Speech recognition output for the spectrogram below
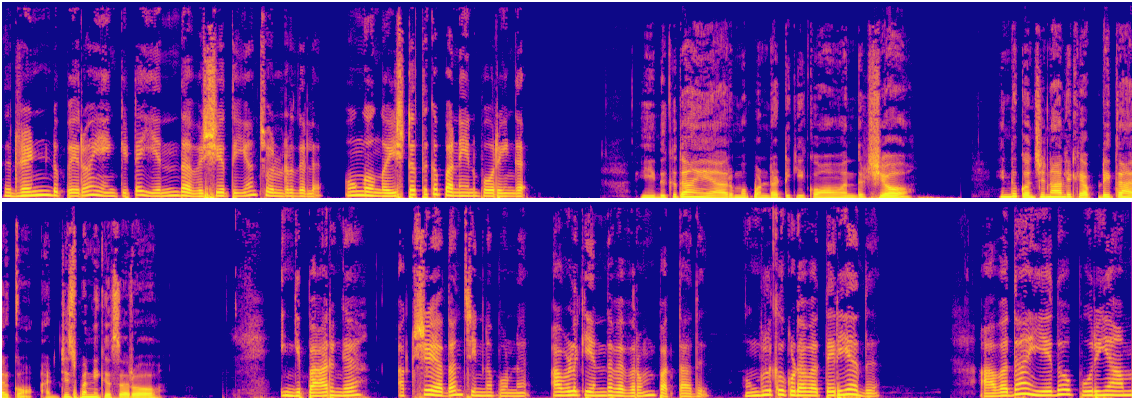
ரெண்டு பேரும் என்கிட்ட எந்த விஷயத்தையும் சொல்கிறதில்ல உங்கள் உங்கள் இஷ்டத்துக்கு பண்ணின்னு போகிறீங்க இதுக்கு தான் என் அருமை பொண்டாட்டிக்கு கோவம் வந்துடுச்சோ? இன்னும் கொஞ்ச நாளைக்கு அப்படித்தான் இருக்கும். அட்ஜஸ்ட் பண்ணிக்க சரோ இங்கே பாருங்க அக்ஷயா தான் சின்ன பொண்ணு. அவளுக்கு எந்த விவரமும் பத்தாது. உங்களுக்கு கூடவா தெரியாது? அவ தான் ஏதோ புரியாம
